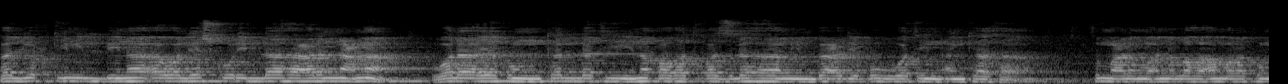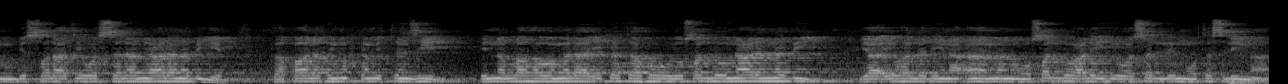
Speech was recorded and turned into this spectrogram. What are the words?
فليحكم البناء وليشكر الله على النعماء. ولا يكن كالتي نقضت غزلها من بعد قوة أنكاثا. ثم اعلموا أن الله أمركم بالصلاة والسلام على نبيه فقال في محكم التنزيل إن الله وملائكته يصلون على النبي. يا أيها الذين آمنوا صلوا عليه وسلموا تسليما.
